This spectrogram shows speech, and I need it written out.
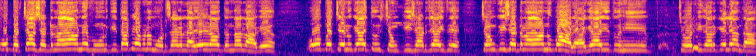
ਉਹ ਬੱਚਾ ਛੱਡਣ ਆਇਆ, ਉਹਨੇ ਫੋਨ ਕੀਤਾ ਵੀ ਆਪਣਾ ਮੋਟਰਸਾਈਕਲ ਲੈ ਜਾ ਜਿਹੜਾ ਉਦੋਂ ਦਾ ਲਾ ਗਏ। ਉਹ ਬੱਚੇ ਨੂੰ ਕਿਹਾ ਜੀ ਤੂੰ ਚੌਂਕੀ ਛੱਡ ਜਾ ਇੱਥੇ। ਚੌਂਕੀ ਛੱਡਣ ਆਇਆ, ਉਹਨੂੰ ਬਹਾ ਲਿਆ ਗਿਆ ਜੀ, ਤੁਸੀਂ ਚੋਰੀ ਕਰਕੇ ਲਿਆਂਦਾ।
